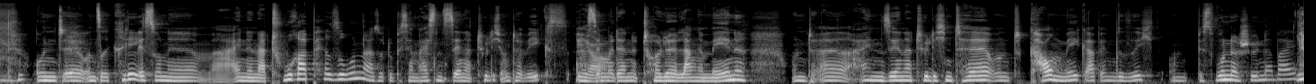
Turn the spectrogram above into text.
Und äh, unsere Grill ist so eine, eine Natura-Person. Also du bist ja meistens sehr natürlich unterwegs, hast ja. immer deine tolle lange Mähne und äh, einen sehr natürlichen Tee und kaum Make-up im Gesicht und bist wunderschön dabei.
